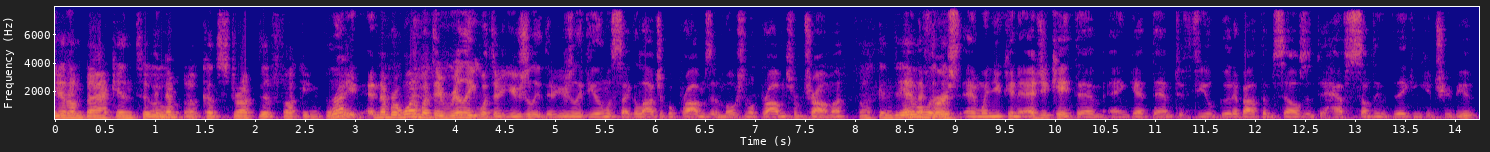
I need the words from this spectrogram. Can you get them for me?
get them back into num- a constructive fucking thing. right? And number one, what they really, what they're usually, they're usually dealing with psychological problems and emotional problems from trauma. Fucking deal and the with first it. and when you can educate them and get them to feel good about themselves and to have something that they can contribute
